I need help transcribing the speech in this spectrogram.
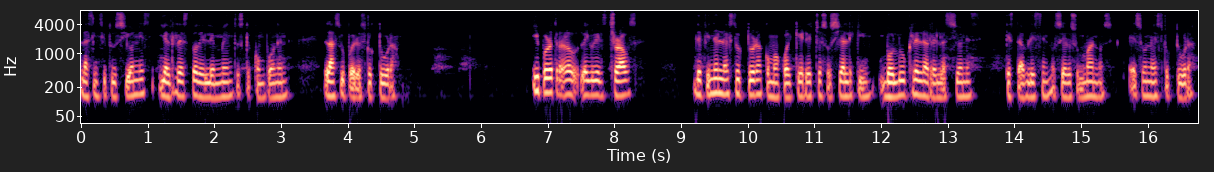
las instituciones y el resto de elementos que componen la superestructura. Y por otro lado, Levi Strauss define la estructura como cualquier hecho social que involucre las relaciones que establecen los seres humanos. Es una estructura,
